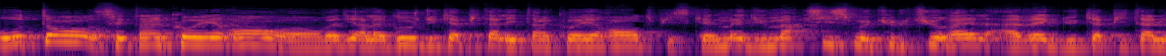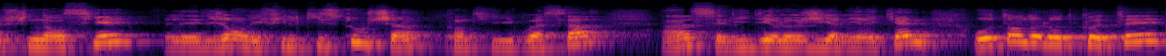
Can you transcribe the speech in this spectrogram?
Autant c'est incohérent, on va dire la gauche du capital est incohérente puisqu'elle met du marxisme culturel avec du capital financier. Les gens les fils qui se touchent hein, quand ils voient ça, hein, c'est l'idéologie américaine. Autant de l'autre côté,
